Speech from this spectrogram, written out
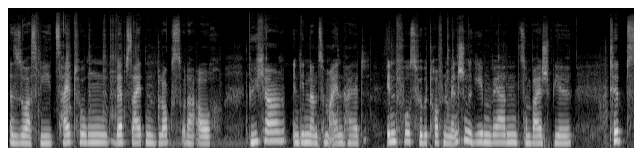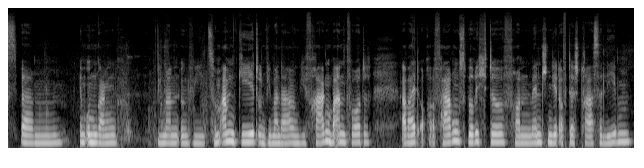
Also sowas wie Zeitungen, Webseiten, Blogs oder auch Bücher, in denen dann zum einen halt Infos für betroffene Menschen gegeben werden, zum Beispiel Tipps ähm, im Umgang, wie man irgendwie zum Amt geht und wie man da irgendwie Fragen beantwortet, aber halt auch Erfahrungsberichte von Menschen, die halt auf der Straße leben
